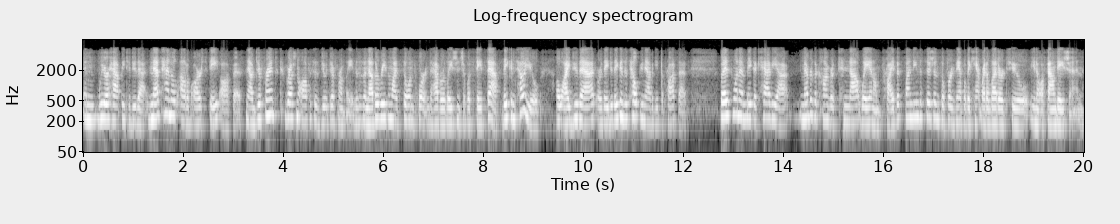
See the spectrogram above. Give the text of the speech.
and we are happy to do that. And that's handled out of our state office. Now, different congressional offices do it differently. This is another reason why it's so important to have a relationship with state staff. They can tell you, oh, I do that, or they do. They can just help you navigate the process. But I just want to make a caveat. Members of Congress cannot weigh in on private funding decisions. So, for example, they can't write a letter to, you know, a foundation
